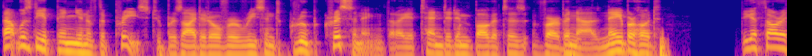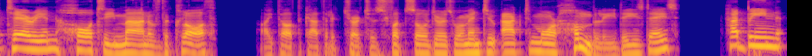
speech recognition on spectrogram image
That was the opinion of the priest who presided over a recent group christening that I attended in Bogota's Verbenal neighbourhood. The authoritarian, haughty man of the cloth, I thought the Catholic Church's foot soldiers were meant to act more humbly these days, had been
